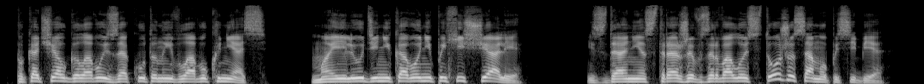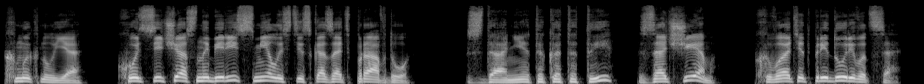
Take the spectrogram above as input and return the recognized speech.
— покачал головой закутанный в лаву князь. «Мои люди никого не похищали». «Издание стражи взорвалось тоже само по себе», — хмыкнул я. «Хоть сейчас наберись смелости сказать правду». «Здание, так это ты? Зачем?» «Хватит придуриваться.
